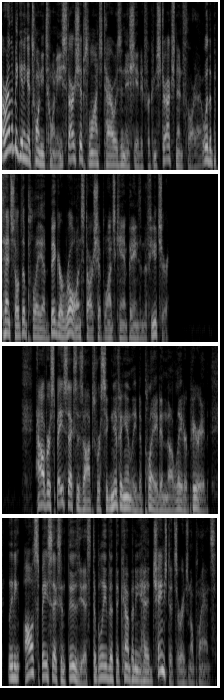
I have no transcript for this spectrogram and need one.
Around the beginning of 2020, Starship's launch tower was initiated for construction in Florida, with the potential to play a bigger role in Starship launch campaigns in the future. However, SpaceX's ops were significantly delayed in the later period, leading all SpaceX enthusiasts to believe that the company had changed its original plans.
